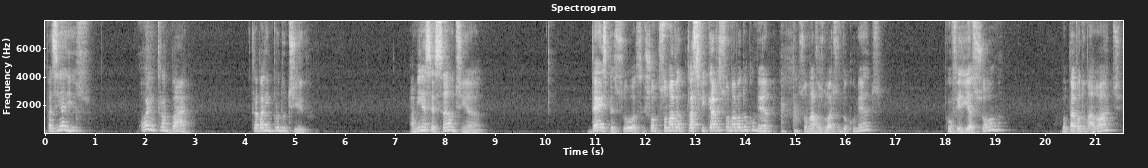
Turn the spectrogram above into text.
Fazia isso. Olha o trabalho. Trabalho improdutivo. A minha sessão tinha 10 pessoas, somava, classificava e somava documento. Somava os lotes dos documentos, conferia a soma, botava no malote,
